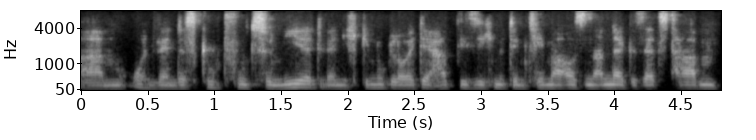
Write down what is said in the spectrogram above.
und wenn das gut funktioniert, wenn ich genug Leute habe, die sich mit dem Thema auseinandergesetzt haben,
